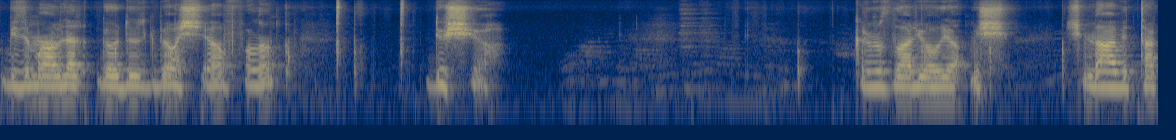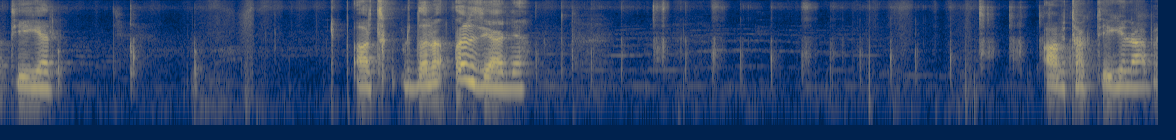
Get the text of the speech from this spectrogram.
Bizim abiler gördüğünüz gibi aşağı falan düşüyor. Kırmızılar yol yapmış. Şimdi abi taktiğe gel. Artık buradan atlarız yani. Abi taktiğe gel abi.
